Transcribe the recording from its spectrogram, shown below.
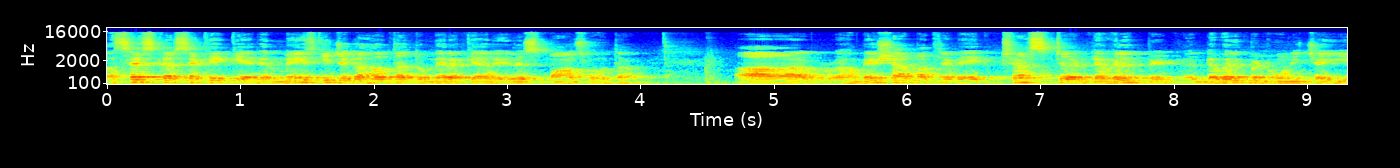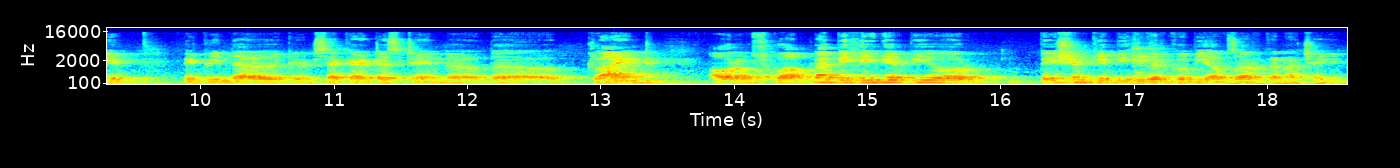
असेस कर सके कि अगर मैं इसकी जगह होता तो मेरा क्या रिस्पांस होता। और हमेशा मतलब एक ट्रस्ट डेवलपमेंट डेवलपमेंट होनी चाहिए between the psychiatrist and the client और उसको अपना बिहेवियर भी और पेशेंट के बिहेवियर को भी ऑब्ज़र्व करना चाहिए।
